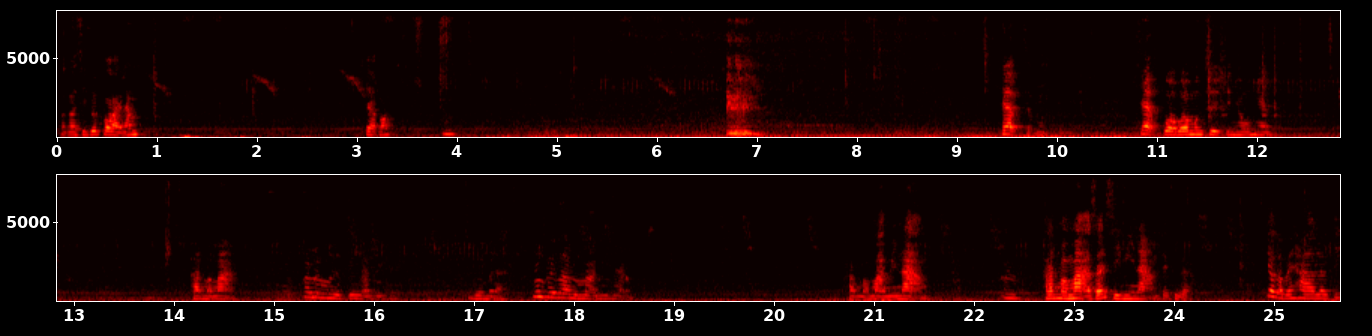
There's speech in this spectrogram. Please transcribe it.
แล้วก็สิไปปล่อยน้ำแซ่บปะแซ่บแซ่บกว่าว่ามึงสื่อจินโยงเฮียนพันมาม่า ก็ไม่เคยกินแบบนี้เลยด้วยมานะมันเป็นปลาหมามีน้พันมาม่ามีน้ำอืมำพันมาม่าใส่สีมีน้ำแต่เถื่อเจ้ากับไปทานแล้วติ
